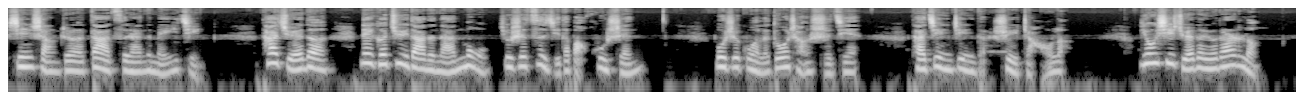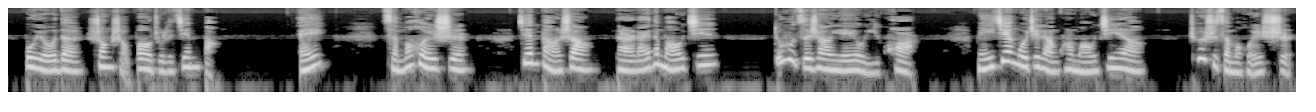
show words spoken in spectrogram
欣赏着大自然的美景。他觉得那棵巨大的楠木就是自己的保护神。不知过了多长时间，他静静地睡着了。尤西觉得有点冷，不由得双手抱住了肩膀。哎，怎么回事？肩膀上哪儿来的毛巾？肚子上也有一块，没见过这两块毛巾啊。这是怎么回事？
